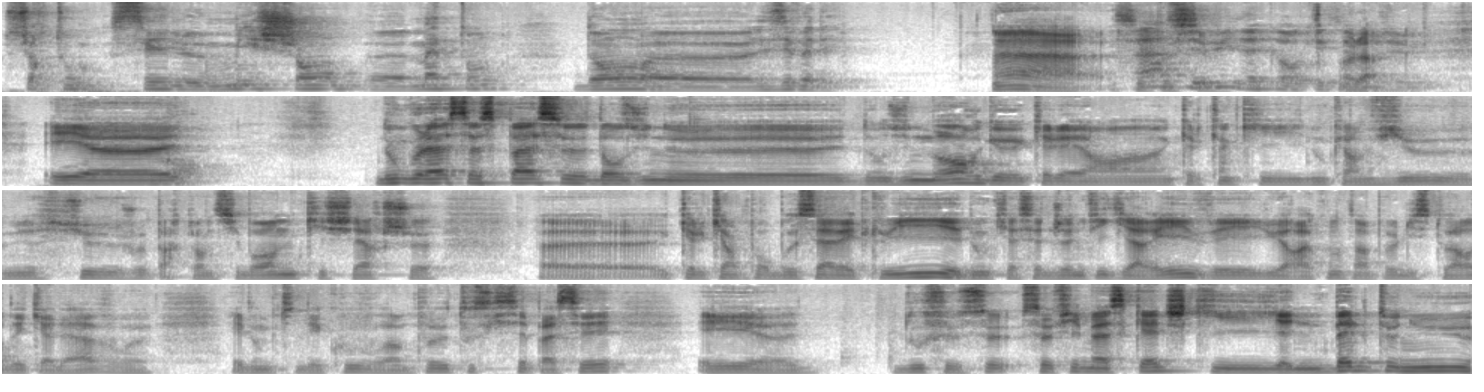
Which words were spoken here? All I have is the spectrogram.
surtout, c'est le méchant euh, maton dans euh, Les Évadés. Ah, c'est Ah, c'est possible. lui, d'accord, ok, c'est Voilà. Et euh. Donc voilà, ça se passe dans une, euh, dans une morgue. Quel est un- quelqu'un qui, donc un vieux euh, monsieur joué par Clancy Brown, qui cherche euh, quelqu'un pour bosser avec lui. Et donc il y a cette jeune fille qui arrive et il lui raconte un peu l'histoire des cadavres. Et donc tu découvres un peu tout ce qui s'est passé. Et d'où ce, ce- film à sketch qui a une belle tenue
